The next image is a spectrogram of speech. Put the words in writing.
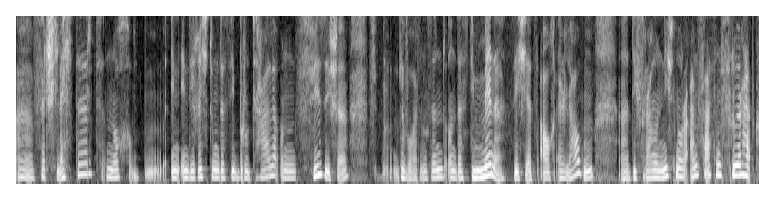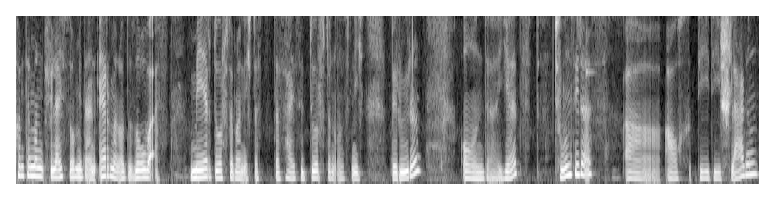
äh, verschlechtert, noch in, in die Richtung, dass sie brutaler und physischer geworden sind und dass die Männer sich jetzt auch erlauben, äh, die Frauen nicht nur anfassen. Früher hat, konnte man vielleicht so mit einem Ärmel oder sowas. Mehr durfte man nicht. Das, das heißt, sie durften uns nicht berühren. Und äh, jetzt tun sie das äh, auch die, die schlagen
